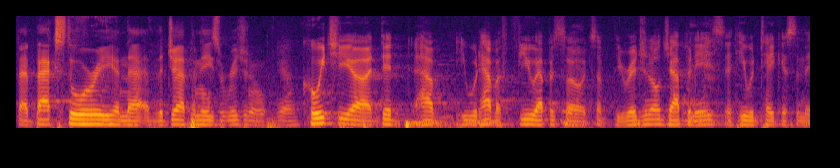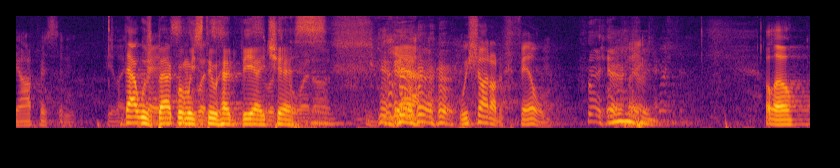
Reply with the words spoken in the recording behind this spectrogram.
that backstory and that the Japanese original. Yeah. Koichi uh, did have, he would have a few episodes of the original Japanese, and he would take us in the office and be like, That was "Okay, back when we still had this is what's going on." yeah, we shot on a film. Like, Hello.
